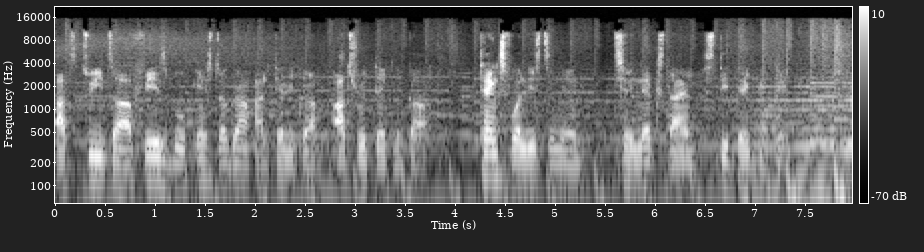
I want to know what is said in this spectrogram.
at Twitter, Facebook, Instagram, and Telegram at Road Technical. Thanks for listening. Till next time, stay technical.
